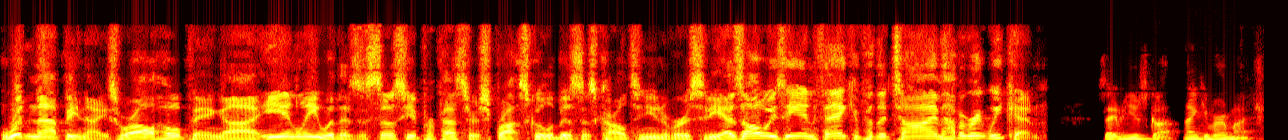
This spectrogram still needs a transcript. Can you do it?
Wouldn't that be nice? We're all hoping. Uh, Ian Lee with his associate professor, Sprott School of Business, Carleton University. As always, Ian, thank you for the time. Have a great weekend. Same to you, Scott. Thank you very much.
